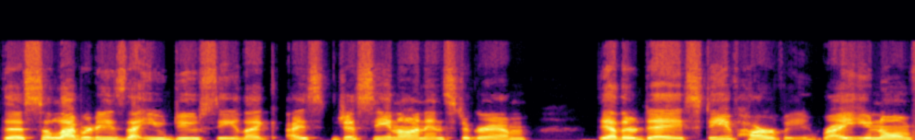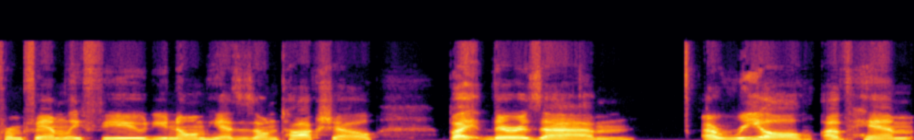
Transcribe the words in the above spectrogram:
the celebrities that you do see. Like I just seen on Instagram the other day, Steve Harvey, right? You know him from Family Feud, you know him, he has his own talk show. But there is um a reel of him,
